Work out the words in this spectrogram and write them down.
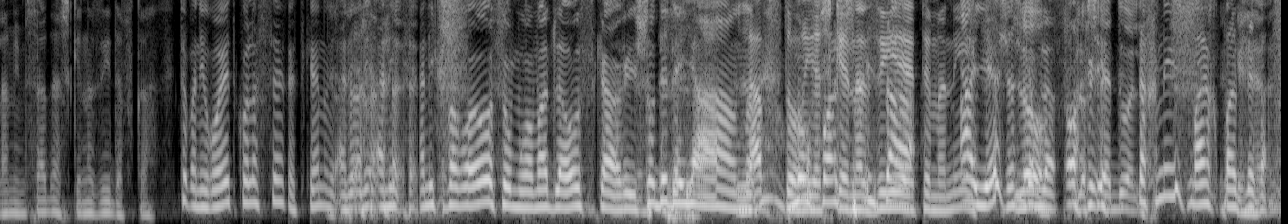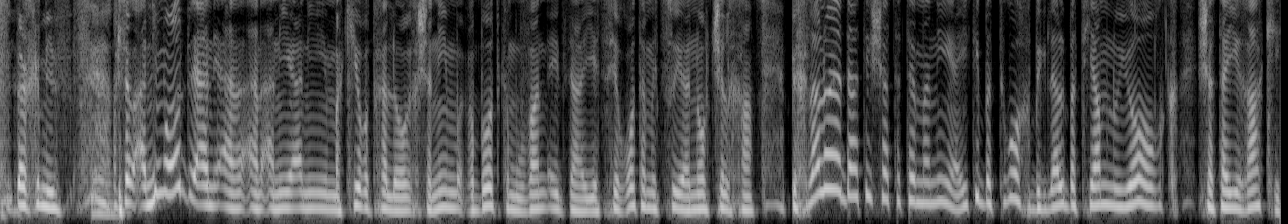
לממסד האשכנזי דווקא. טוב, אני רואה את כל הסרט, כן? אני, אני, אני, אני כבר רואה אותו מועמד לאוסקר, שודדי ים, love story אשכנזי תימני. אה, יש? יש לא, גם... לא שידוע לי. תכניס, מה אכפת לך? תכניס. כן. עכשיו, אני מאוד, אני, אני, אני, אני מכיר אותך לאורך שנים רבות, כמובן, את היצירות המצוינות שלך. בכלל לא ידעתי שאתה תימני, הייתי בטוח, בגלל בת ים ניו יורק, שאתה עיראקי.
